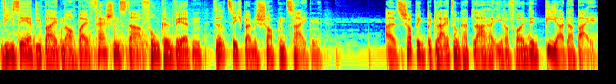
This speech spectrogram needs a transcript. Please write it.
Wie sehr die beiden auch bei Fashion Star funkeln werden, wird sich beim Shoppen zeigen. Als Shoppingbegleitung hat Lara ihre Freundin Pia dabei.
